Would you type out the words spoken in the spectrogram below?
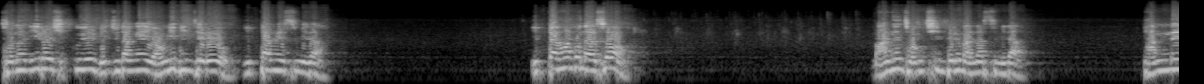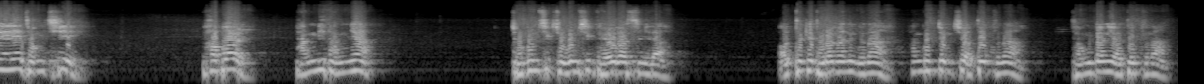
저는 1월 19일 민주당의 영입 인재로 입당했습니다. 입당하고 나서 많은 정치인들을 만났습니다. 당내의 정치, 파벌, 당리당략 조금씩 조금씩 배워갔습니다. 어떻게 돌아가는구나, 한국 정치 어떻구나, 정당이 어떻구나.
